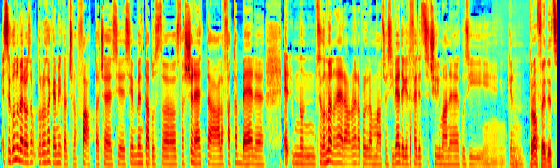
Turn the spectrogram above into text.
E secondo me Rosa, Rosa Chemical ce l'ha fatta, cioè si è, si è inventato sta, sta scenetta, l'ha fatta bene e non- secondo me non era, non era programmato, cioè si vede che Fedez ci rimane così che non- Però Fedez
